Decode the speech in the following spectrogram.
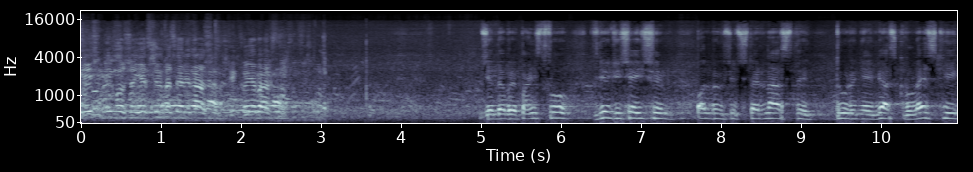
jeść, mimo że jestem weterynarzem. Dziękuję bardzo. Dzień dobry Państwu. W dniu dzisiejszym odbył się 14 turniej miast królewskich.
